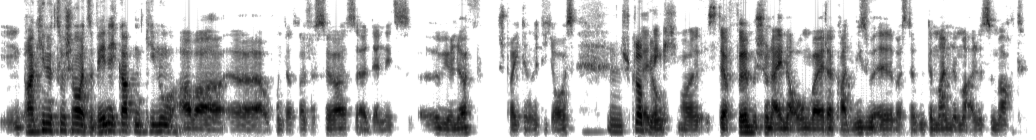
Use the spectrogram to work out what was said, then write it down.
ein paar Kinozuschauer, also wenig gab im Kino, aber äh, aufgrund des Regisseurs, äh, Denis Villeneuve, spreche ich den richtig aus. Hm, ich glaube, äh, denke ich mal, ist der Film schon eine Augenweide, gerade visuell, was der gute Mann immer alles so macht.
